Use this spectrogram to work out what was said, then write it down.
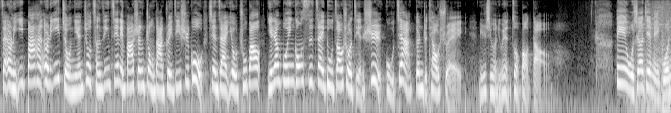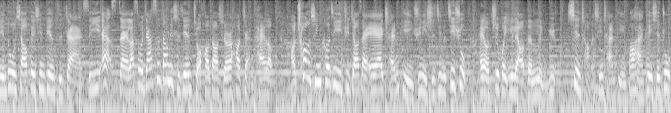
在二零一八和二零一九年就曾经接连发生重大坠机事故，现在又出包，也让波音公司再度遭受检视，股价跟着跳水。明日新闻留言做报道。第五十二届美国年度消费性电子展 CES 在拉斯维加斯当地时间九号到十二号展开了。好，创新科技聚焦在 AI 产品、虚拟实境的技术，还有智慧医疗等领域。现场的新产品包含可以协助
